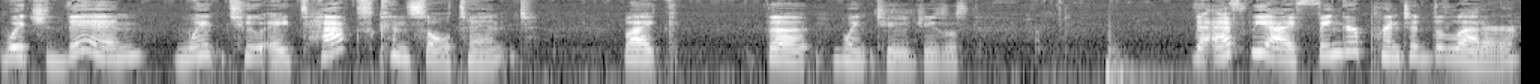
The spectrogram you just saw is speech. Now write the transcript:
which then went to a tax consultant like the went to Jesus the FBI fingerprinted the letter,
